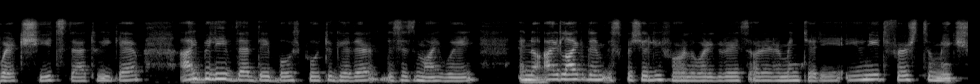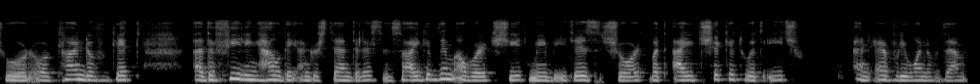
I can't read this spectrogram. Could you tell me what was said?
worksheets that we give. I mm. believe that they both go together. This is my way. And mm-hmm. I like them, especially for lower grades or elementary. You need first to make sure or kind of get uh, the feeling how they understand the lesson. So I give them a worksheet. Maybe it is short, but I check it with each and every one of them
